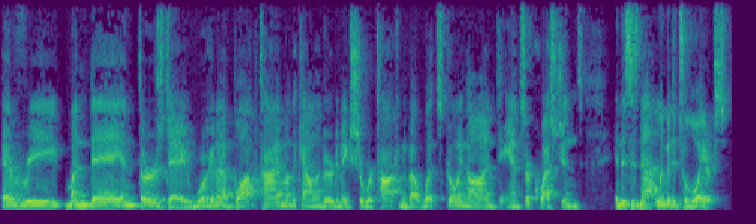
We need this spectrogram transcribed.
every Monday and Thursday, we're going to block time on the calendar to make sure we're talking about what's going on to answer questions. And this is not limited to lawyers.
